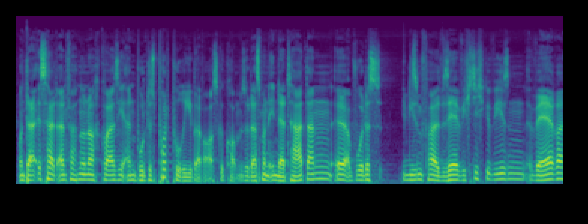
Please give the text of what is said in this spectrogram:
und da ist halt einfach nur noch quasi ein buntes Potpourri bei rausgekommen, sodass man in der Tat dann, äh, obwohl das in diesem Fall sehr wichtig gewesen wäre,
